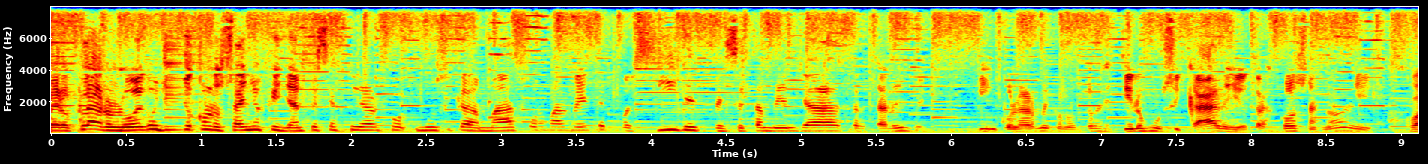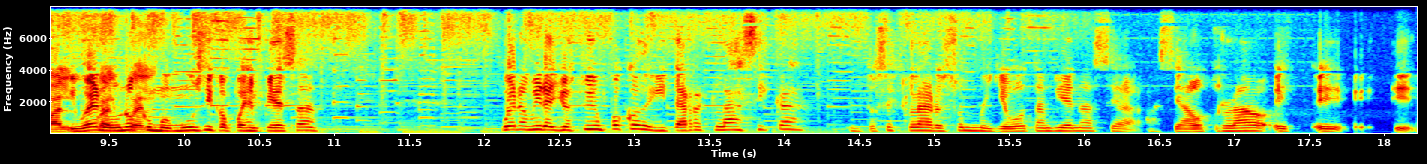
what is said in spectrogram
Pero claro, luego yo, con los años que ya empecé a estudiar música más formalmente, pues sí, empecé también ya a tratar de vincularme con otros estilos musicales y otras cosas, ¿no? Y, y bueno, uno como músico pues empieza... Bueno, mira, yo estudié un poco de guitarra clásica, entonces claro, eso me llevó también hacia, hacia otro lado. Eh, eh, eh,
